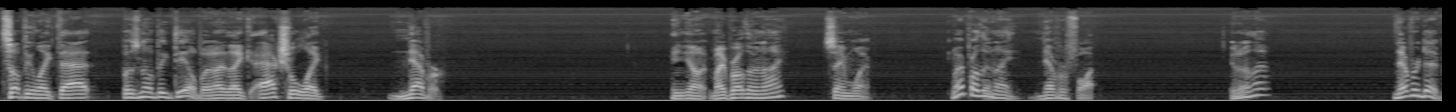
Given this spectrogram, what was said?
something like that was no big deal. But I like actual like never. And you know, my brother and I, same way. My brother and I never fought. You know that? Never did.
